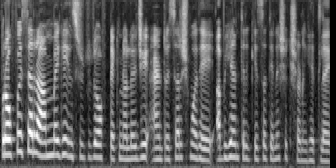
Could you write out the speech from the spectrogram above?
Professor Ram Meghe institute of technology and रिसर्चमध्ये अभियांत्रिकीचं तिनं शिक्षण घेतलंय.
